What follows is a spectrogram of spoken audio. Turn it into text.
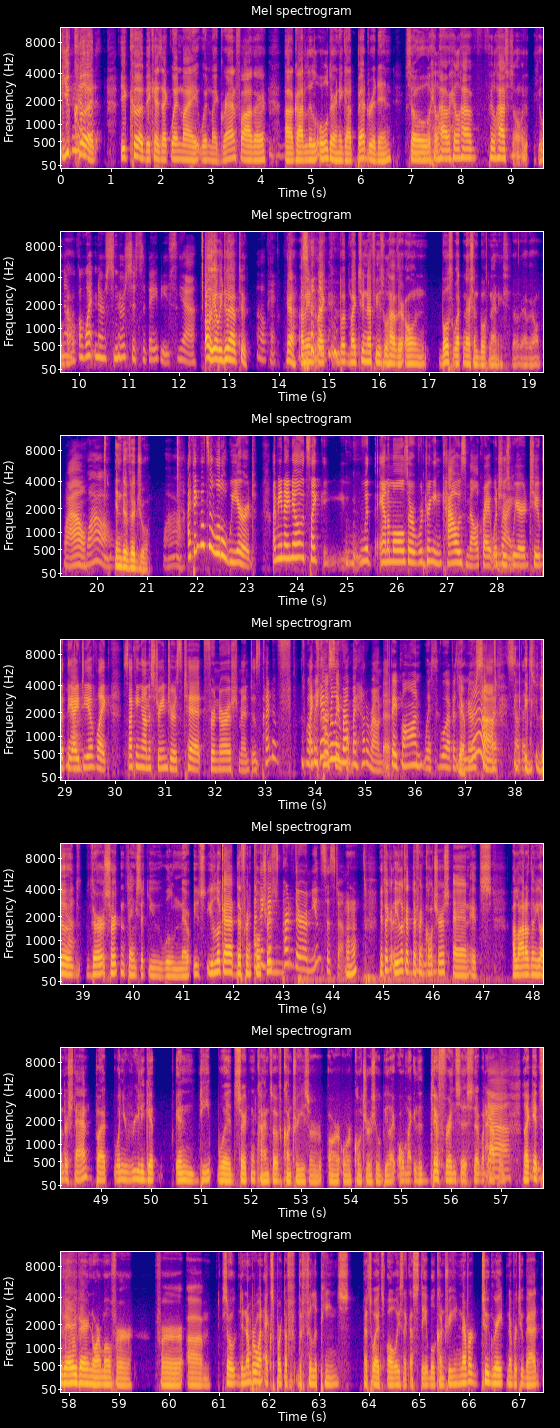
You could, you could because like when my when my grandfather uh, got a little older and he got bedridden, so he'll have he'll have he'll have his own. He'll No, have. a wet nurse nurses the babies. Yeah. Oh yeah, we do have two. Oh, okay. Yeah, I mean like, but my two nephews will have their own, both wet nurse and both nannies, so they have their own Wow. Wow. individual. Wow. I think that's a little weird. I mean, I know it's like with animals or we're drinking cow's milk, right? Which is weird too. But the Yeah. idea of like sucking on a stranger's tit for nourishment is kind of, Well, I can't really they- wrap my head around it. They bond with whoever they're Yeah. nursing Yeah. with. So that's, the yeah. there are certain things that you will never. You, you look at different I think cultures. it's part of their immune system. Mm-hmm. You take you look at different Mm-hmm. cultures, and it's a lot of them you understand, but when you really get in deep with certain kinds of countries or or, or cultures, you'll be like, oh my, the differences that would Yeah. happen. Like it's very very normal for for um. So the number one export of the Philippines. That's why it's always like a stable country, never too great, never too bad.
